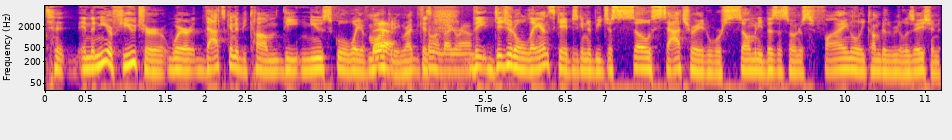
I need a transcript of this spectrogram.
to, in the near future where that's going to become the new school way of marketing, yeah, right? Because the digital landscape is going to be just so saturated, where so many business owners finally come to the realization,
